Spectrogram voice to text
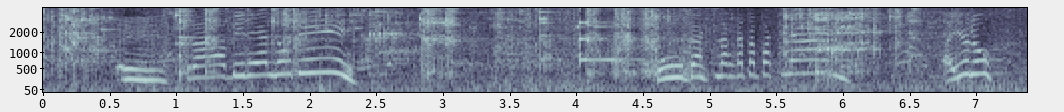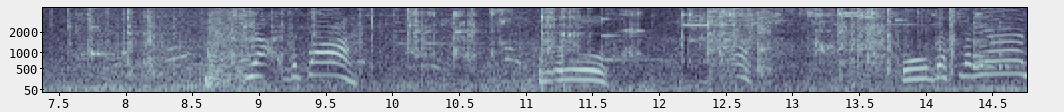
Grabe na yan, Lodi. Hugas lang katapat yan. Ayun oh. Ya, ito pa. Oo. Ah. Hugas lang yan.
